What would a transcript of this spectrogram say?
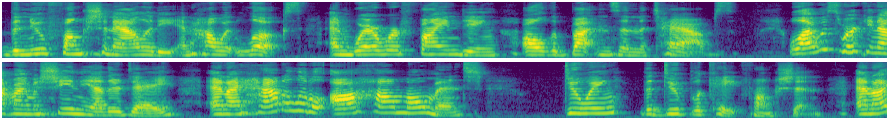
the new functionality and how it looks and where we're finding all the buttons and the tabs. Well, I was working at my machine the other day and I had a little aha moment doing the duplicate function. And I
